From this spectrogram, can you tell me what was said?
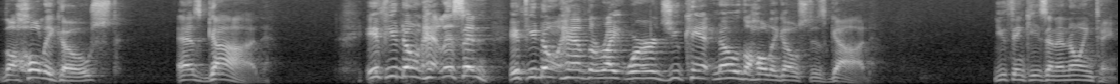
the Holy Ghost as God if you don't have listen if you don't have the right words you can't know the Holy Ghost is God you think he's an anointing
